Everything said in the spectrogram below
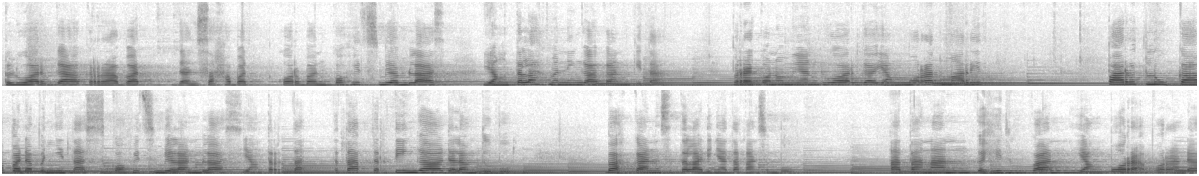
Keluarga, kerabat, dan sahabat korban COVID-19 yang telah meninggalkan kita, perekonomian keluarga yang morat-marit, parut luka pada penyintas COVID-19 yang tetap tertinggal dalam tubuh, bahkan setelah dinyatakan sembuh. Tatanan kehidupan yang porak-poranda,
